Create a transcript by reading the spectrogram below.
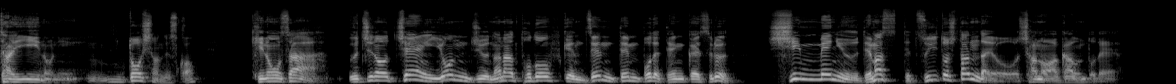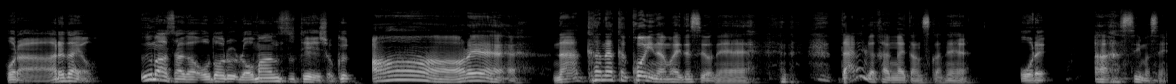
対いいのに。んどうしたんですか？昨日さうちのチェーン47都道府県全店舗で展開する新メニュー出ますってツイートしたんだよ社のアカウントでほらあれだようまさが踊るロマンス定食ああ、あれ。なかなか濃い名前ですよね。誰が考えたんですかね。俺あ、すいません。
